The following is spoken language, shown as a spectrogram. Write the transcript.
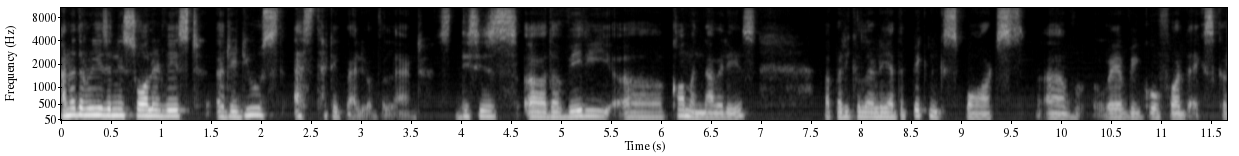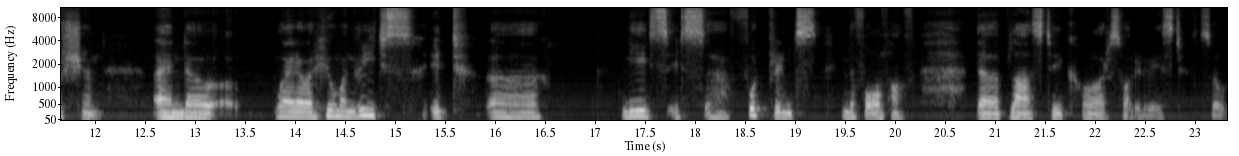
Another reason is solid waste uh, reduce aesthetic value of the land. This is uh, the very uh, common nowadays, uh, particularly at the picnic spots where we go for the excursion. And wherever human reaches, it uh, leaves its uh, footprints in the form of the plastic or solid waste. So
